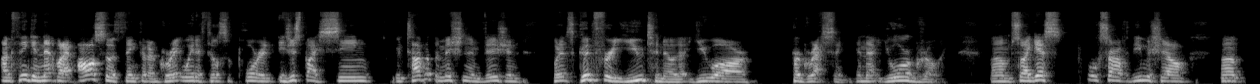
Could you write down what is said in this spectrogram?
I'm thinking that, but I also think that a great way to feel supported is just by seeing, we talk about the mission and vision, but it's good for you to know that you are progressing and that you're growing. Um, so I guess we'll start off with you, Michelle. Um,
